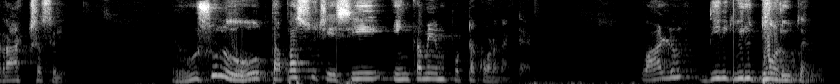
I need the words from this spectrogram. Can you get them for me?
రాక్షసులు. ఋషులు తపస్సు చేసి ఇంకా మేము పుట్టకూడదంటారు. వాళ్ళు దీనికి విరుద్ధం అడుగుతారు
